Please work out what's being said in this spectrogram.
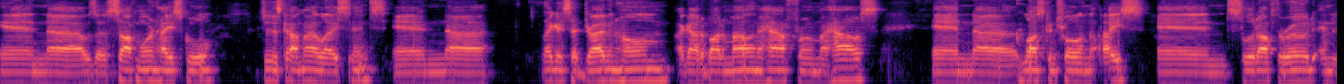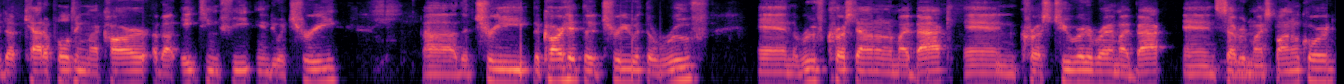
and uh, I was a sophomore in high school. Just got my license, and uh, like I said, driving home, I got about a mile and a half from my house, and uh, lost control on the ice and slid off the road. Ended up catapulting my car about 18 feet into a tree. Uh, the tree, the car hit the tree with the roof and the roof crushed down onto my back and crushed two vertebrae on my back and severed my spinal cord.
